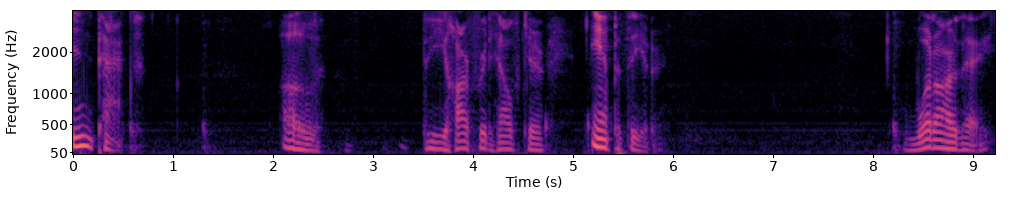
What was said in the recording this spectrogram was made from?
impact of the Hartford Healthcare amphitheater. What are they?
